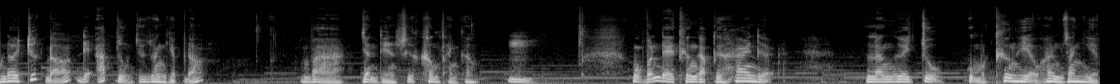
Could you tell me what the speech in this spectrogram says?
nơi trước đó để áp dụng cho doanh nghiệp đó và dẫn đến sự không thành công. Ừ. Một vấn đề thường gặp thứ hai nữa là người chủ của một thương hiệu hay một doanh nghiệp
